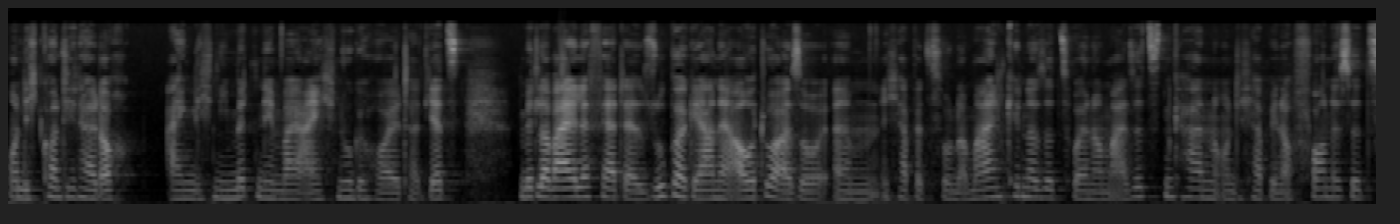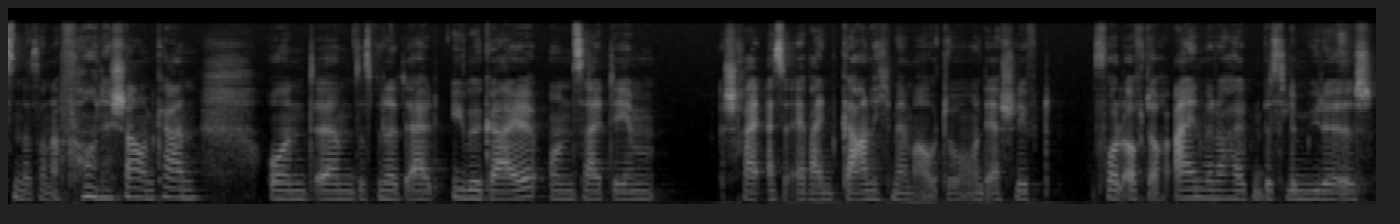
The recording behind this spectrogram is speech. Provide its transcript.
und ich konnte ihn halt auch eigentlich nie mitnehmen, weil er eigentlich nur geheult hat. Jetzt mittlerweile fährt er super gerne Auto. Also ähm, ich habe jetzt so einen normalen Kindersitz, wo er normal sitzen kann und ich habe ihn auch vorne sitzen, dass er nach vorne schauen kann. Und ähm, das findet er halt übel geil. Und seitdem schreit, also er weint gar nicht mehr im Auto und er schläft voll oft auch ein, wenn er halt ein bisschen müde ist.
